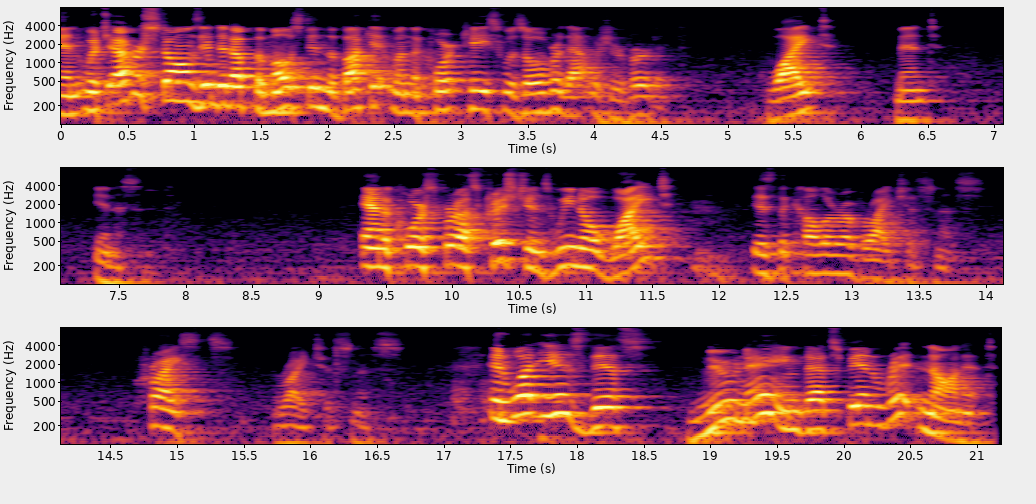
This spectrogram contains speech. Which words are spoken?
And whichever stones ended up the most in the bucket when the court case was over, that was your verdict. White meant innocent. And of course, for us Christians, we know white is the color of righteousness, Christ's righteousness. And what is this new name that's been written on it?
